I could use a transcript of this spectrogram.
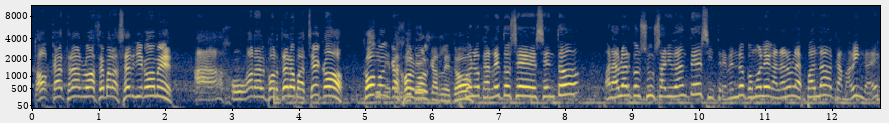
Toca atrás, lo hace para Sergi Gómez. A jugar al portero Pacheco. ¿Cómo Si encajó el gol, Carleto? Bueno, Carleto se sentó para hablar con sus ayudantes y tremendo cómo le ganaron la espalda a Camavinga, ¿eh?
